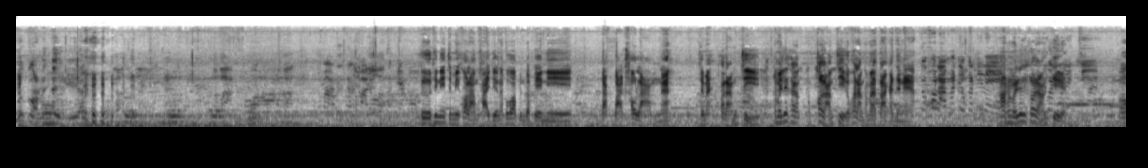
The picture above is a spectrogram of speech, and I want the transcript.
เมื่อก่อนไม่ใช่อย่างนี้นะคือที่นี่จะมีข้าวหลามขายเยอะนะ เพราะว่าเป็นประเพณีตักบาตรข้าวหลามนะใช่ไหมข้าวหลามจี่ทำไมเรียกข้าวหลามจี่กับข้าวหลามธรรมดาต่างกันยังไงอะก็ข้าวหลามอันเดียวกันนี่แหละอ้าวทำไมเรียกข้าวหลามจี่จี่อ๋อ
